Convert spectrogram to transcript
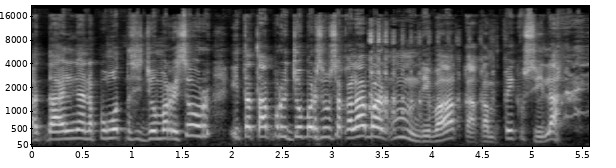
At dahil nga napungot na si Joe Marisol, itatapon ni Joe Marisol sa kalaban. Hmm, di ba? Kakampi ko sila.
